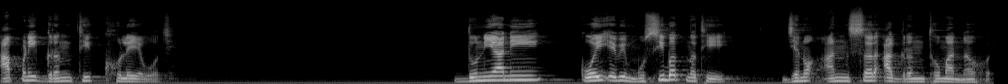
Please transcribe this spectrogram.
આપણી ગ્રંથિ ખોલે એવો છે. દુનિયાની કોઈ એવી મુસીબત નથી જેનો આન્સર આ ગ્રંથોમાં ન હોય.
